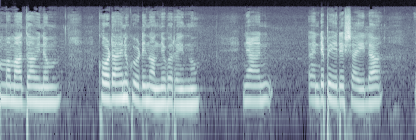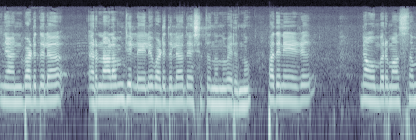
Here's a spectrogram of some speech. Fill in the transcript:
അമ്മ മാതാവിനും കോടാനുകൂടി നന്ദി പറയുന്നു. ഞാൻ എന്റെ പേര് ഷൈല ഞാൻ വടുതല എറണാകുളം ജില്ലയിലെ വടുതല ദേശത്ത് നിന്ന് വരുന്നു. പതിനേഴ് നവംബർ മാസം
